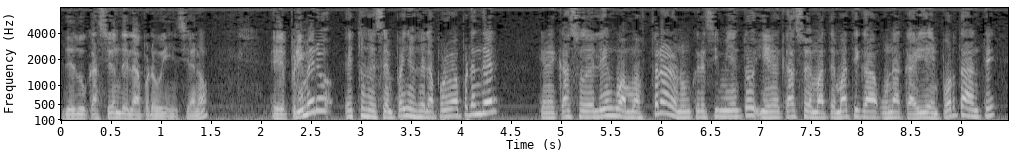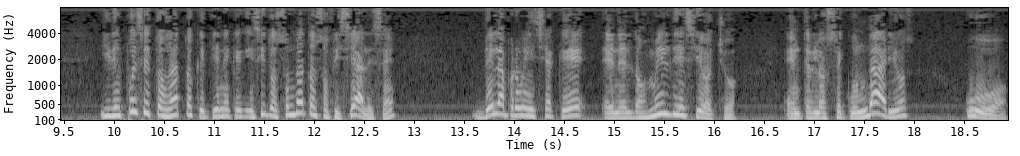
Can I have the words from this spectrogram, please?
de Educación de la provincia, ¿no? Eh, primero, estos desempeños de la prueba Aprender, que en el caso de lengua mostraron un crecimiento y en el caso de matemática una caída importante. Y después estos datos que tiene que, insisto, son datos oficiales, ¿eh? De la provincia que en el 2018, entre los secundarios, hubo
